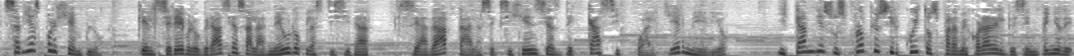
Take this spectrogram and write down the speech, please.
¿Sabías, por ejemplo, que el cerebro, gracias a la neuroplasticidad, se adapta a las exigencias de casi cualquier medio y cambia sus propios circuitos para mejorar el desempeño de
